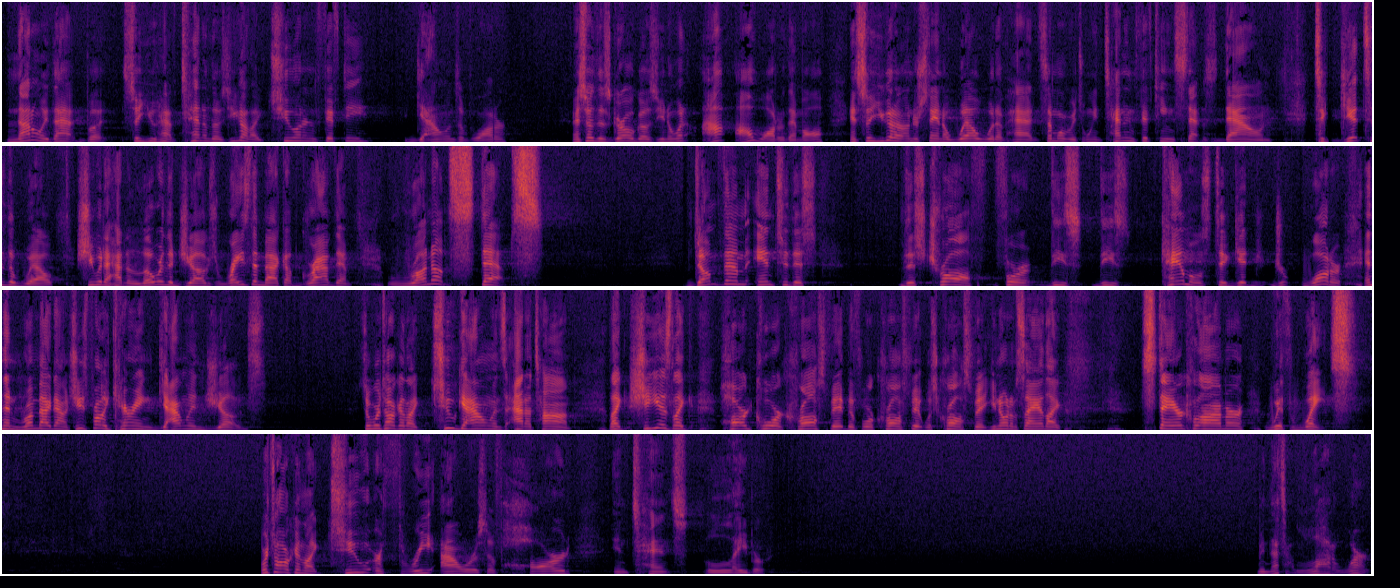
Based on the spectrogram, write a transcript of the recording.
Not only that, but so you have 10 of those, you got like 250 gallons of water. And so this girl goes, You know what? I'll, I'll water them all. And so you got to understand a well would have had somewhere between 10 and 15 steps down to get to the well. She would have had to lower the jugs, raise them back up, grab them, run up steps, dump them into this, this trough for these, these camels to get water, and then run back down. She's probably carrying gallon jugs. So we're talking like two gallons at a time like she is like hardcore CrossFit before CrossFit was CrossFit. You know what I'm saying? Like stair climber with weights. We're talking like two or three hours of hard, intense labor. I mean, that's a lot of work.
